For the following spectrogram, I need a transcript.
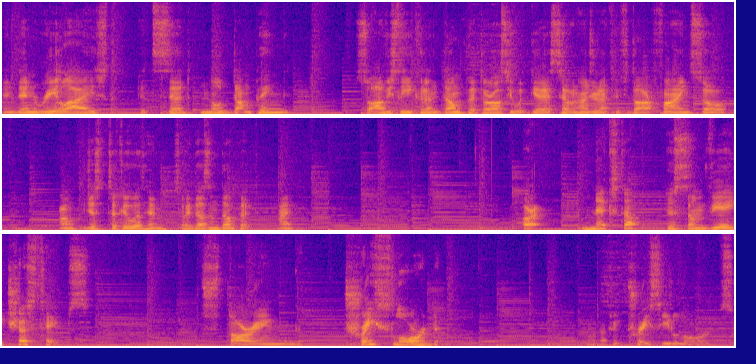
and then realized it said no dumping. So obviously he couldn't dump it or else he would get a $750 fine. So, well, he just took it with him so he doesn't dump it, right? Alright, next up is some VHS tapes starring Trace Lord. Or actually Traci Lords.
